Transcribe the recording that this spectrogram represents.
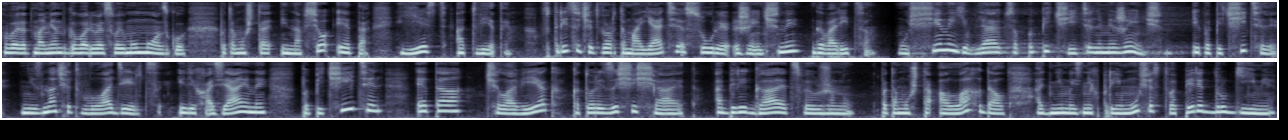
В этот момент говорю я своему мозгу. Потому что и на все это есть ответы. В 34-м аяте суры «Женщины» говорится Мужчины являются попечителями женщин. И попечители не значит владельцы или хозяины. Попечитель – это человек, который защищает, оберегает свою жену, потому что Аллах дал одним из них преимущество перед другими,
